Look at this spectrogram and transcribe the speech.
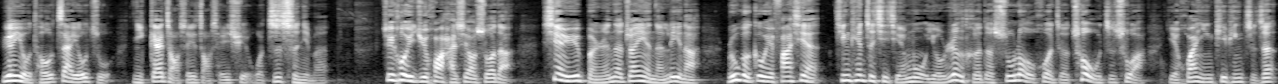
冤有头债有主，你该找谁找谁去，我支持你们。最后一句话还是要说的，限于本人的专业能力呢，如果各位发现今天这期节目有任何的疏漏或者错误之处啊，也欢迎批评指正。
